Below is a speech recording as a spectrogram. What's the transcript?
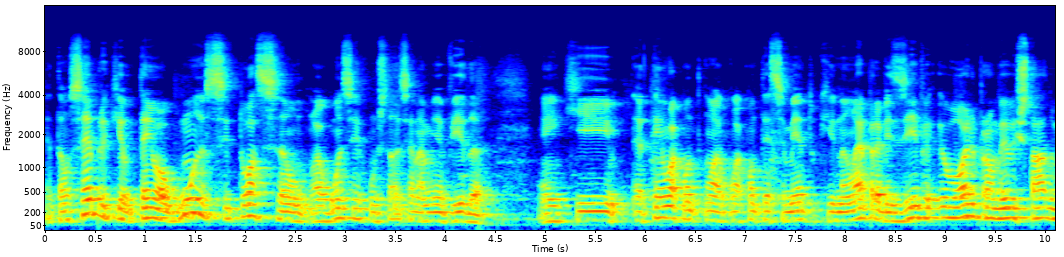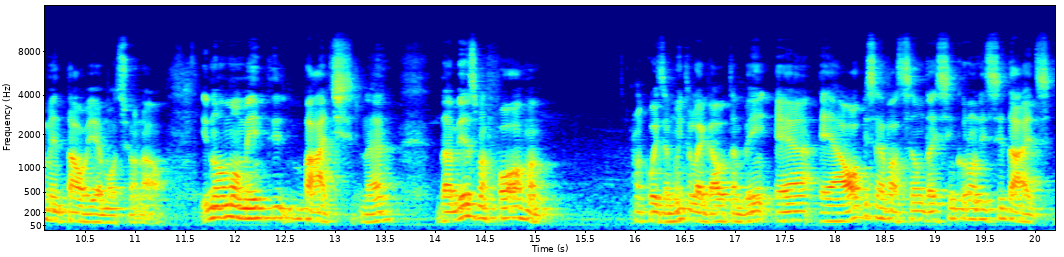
Então, sempre que eu tenho alguma situação, alguma circunstância na minha vida em que é, tem um, um, acontecimento que não é previsível, eu olho para o meu estado mental e emocional e normalmente bate, né? Da mesma forma, uma coisa muito legal também é é a observação das sincronicidades.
